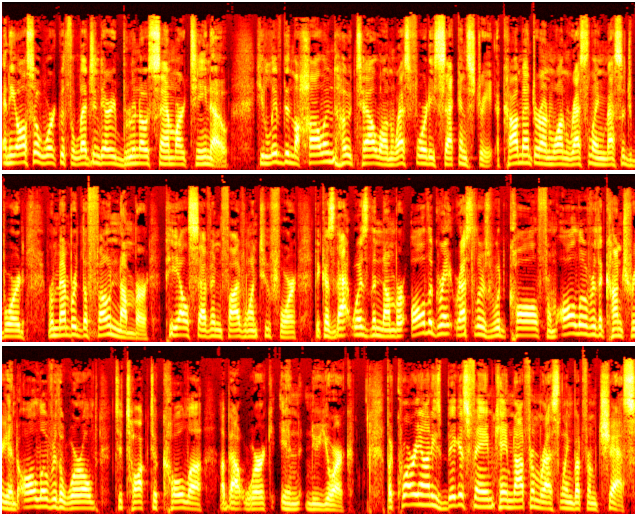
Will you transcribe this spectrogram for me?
And he also worked with the legendary Bruno Sammartino. He lived in the Holland Hotel on West 42nd Street. A commenter on one wrestling message board remembered the phone number, PL75124, because that was the number all the great wrestlers would call from all over the country and all over the world to talk to Kola about work in New York. But Kwariani's biggest fame came not from wrestling, but from chess.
